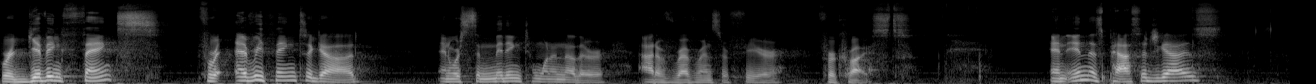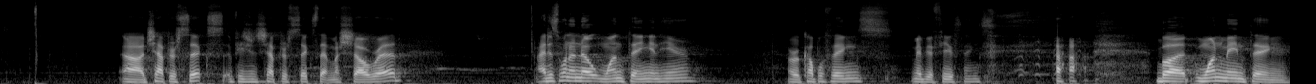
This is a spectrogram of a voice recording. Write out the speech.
we're giving thanks for everything to God, and we're submitting to one another out of reverence or fear for Christ. And in this passage, guys, uh, chapter 6, Ephesians chapter 6, that Michelle read, I just want to note one thing in here, or a couple things maybe a few things. but one main thing.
